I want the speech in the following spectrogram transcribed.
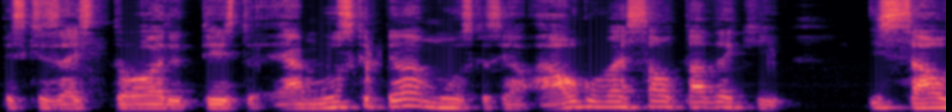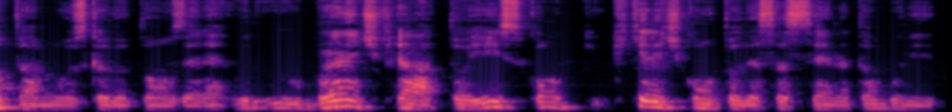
pesquisar a história, o texto, é a música pela música, assim, algo vai saltar daqui e salta a música do Tom Zé, né? O, o Burnett relatou isso? Como, o que, que ele te contou dessa cena tão bonita?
